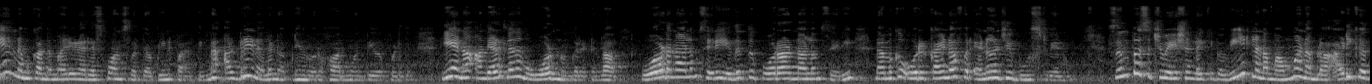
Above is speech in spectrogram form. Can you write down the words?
ஏன் நமக்கு அந்த மாதிரியான ரெஸ்பான்ஸ் வருது அப்படின்னு பார்த்தீங்கன்னா அட்ரினலன் அப்படிங்கிற ஒரு ஹார்மோன் தேவைப்படுது. ஏன்னா அந்த இடத்துல நம்ம ஓடணும் கரெக்டுங்களா ஓடினாலும் சரி எதிர்த்து போராடினாலும் சரி நமக்கு ஒரு கைண்ட் ஆஃப் ஒரு எனர்ஜி பூஸ்ட் வேணும். சிம்பிள் சுச்சுவேஷன் லைக் இப்போ வீட்டில் நம்ம அம்மா நம்மளை அடிக்க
